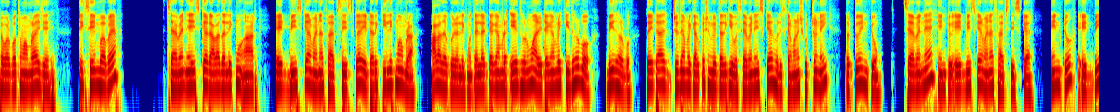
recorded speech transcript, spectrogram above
সবার প্রথম আমরা এই যে ঠিক সেমভাবে সেভেন এ স্কোয়ার আলাদা লিখব আর eight b square minus five c square এটারে কী লিখব আমরা? আলাদা করে লিখব তাহলে এটাকে আমরা এ ধরবো আর এটাকে আমরা কি ধরবো? বি ধরবো। তো এটা যদি আমরা ক্যালকুলেশন করি, তাহলে কি হবে? Seven a square whole square মানে সূত্র নেই। তো two into seven a into eight b square minus five c square into eight b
